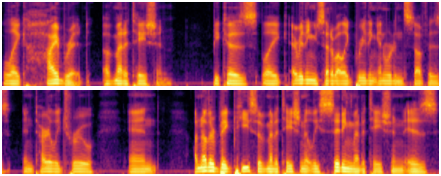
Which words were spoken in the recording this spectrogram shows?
like hybrid of meditation because like everything you said about like breathing inward and stuff is entirely true. And another big piece of meditation at least sitting meditation is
